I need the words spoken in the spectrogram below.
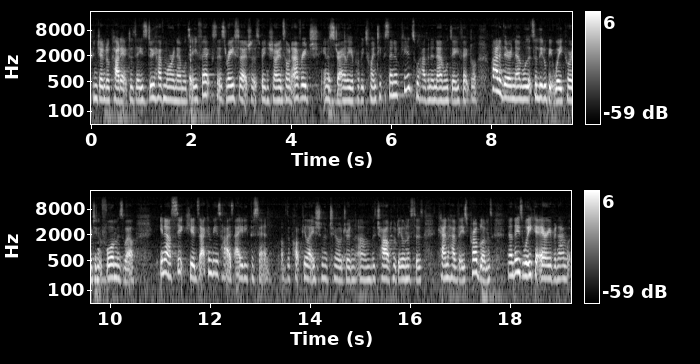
congenital cardiac disease do have more enamel defects. There's research that's been shown. So on average in Australia, probably 20% of kids will have an enamel defect or part of their enamel that's a little bit weaker or didn't form as well. In our sick kids, that can be as high as 80% of the population of children um, with childhood illnesses can have these problems. Now, these weaker area of enamel,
